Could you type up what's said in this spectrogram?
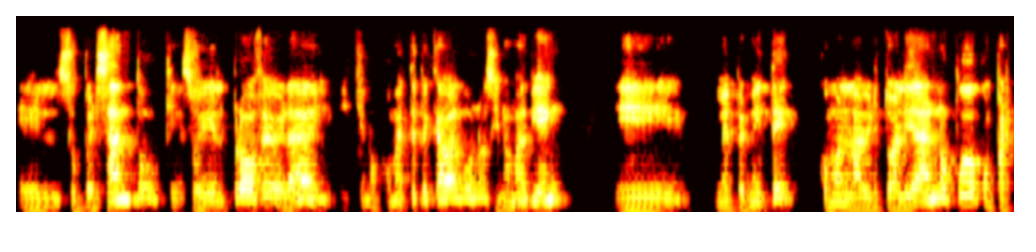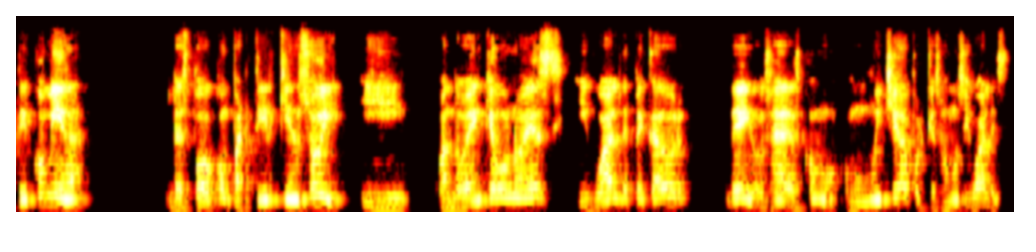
el super santo, que soy el profe, ¿verdad? Y, que no comete pecado alguno, sino más bien eh, me permite, como en la virtualidad no puedo compartir comida, les puedo compartir quién soy. Y cuando ven que uno es igual de pecador, digo, o sea, es como, como muy chiva porque somos iguales.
